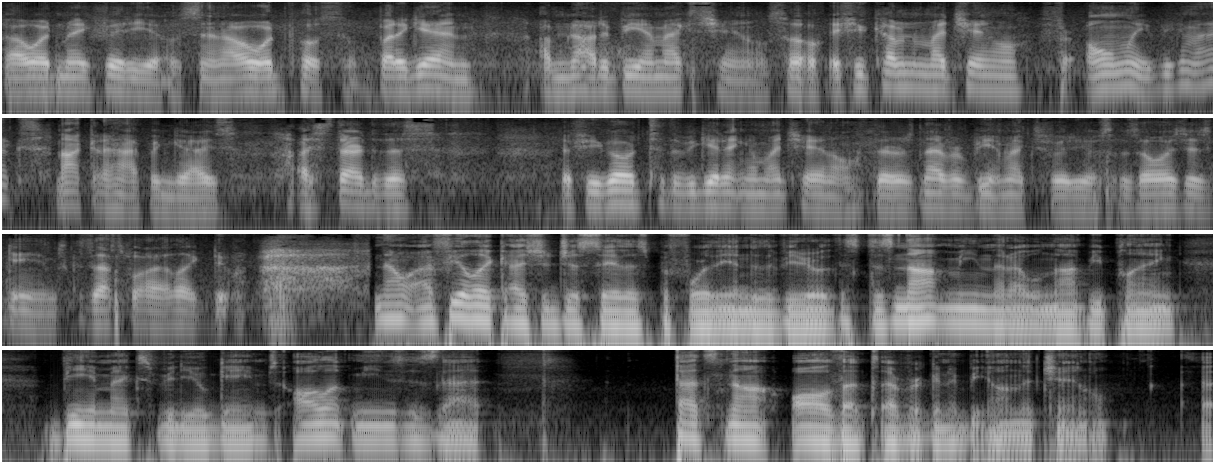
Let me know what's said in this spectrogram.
I would make videos and I would post them. But again, I'm not a BMX channel. So if you come to my channel for only BMX, not gonna happen guys. I started this if you go to the beginning of my channel, there was never BMX videos. It was always just games because that's what I like doing. now, I feel like I should just say this before the end of the video. This does not mean that I will not be playing BMX video games. All it means is that that's not all that's ever going to be on the channel. Uh,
